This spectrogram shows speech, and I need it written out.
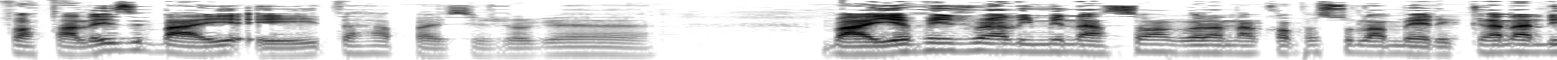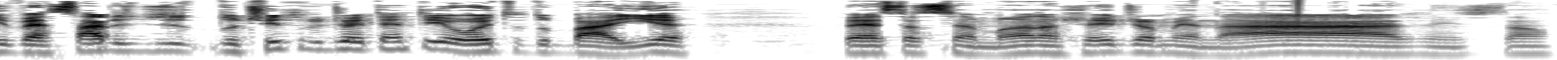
Fortaleza e Bahia. Eita, rapaz, esse jogo é. Bahia vem de uma eliminação agora na Copa Sul-Americana, aniversário de- do título de 88 do Bahia. Foi essa semana, cheio de homenagens. Então,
